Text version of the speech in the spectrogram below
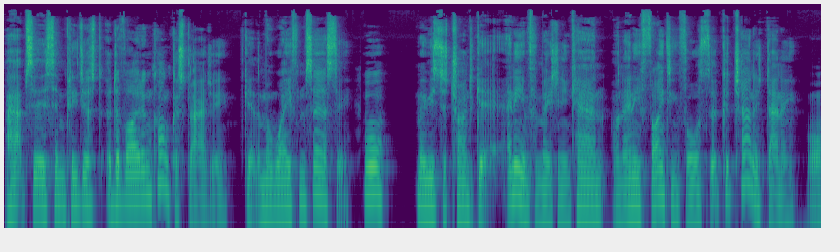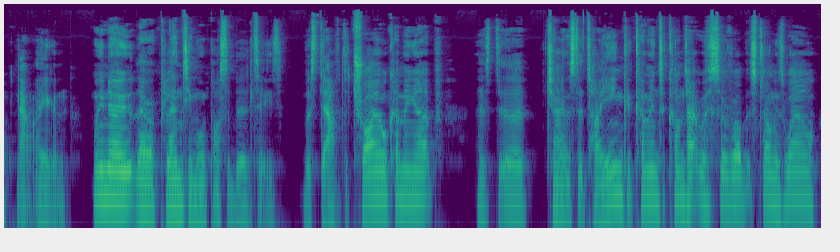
Perhaps it is simply just a divide and conquer strategy, get them away from Cersei. Or maybe he's just trying to get any information he can on any fighting force that could challenge Dany, or now Aegon. We know there are plenty more possibilities. We still have the trial coming up. There's the chance that Tyene could come into contact with Sir Robert Strong as well.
